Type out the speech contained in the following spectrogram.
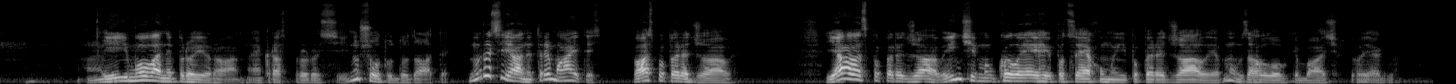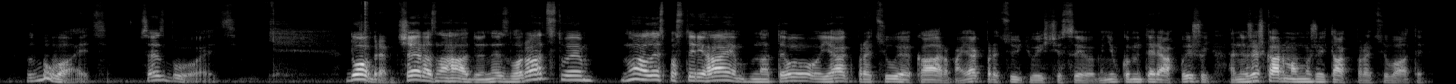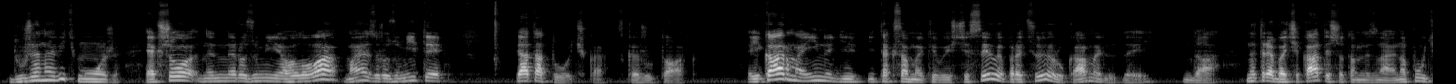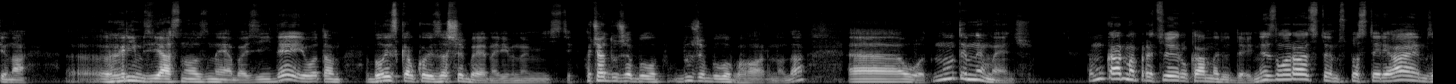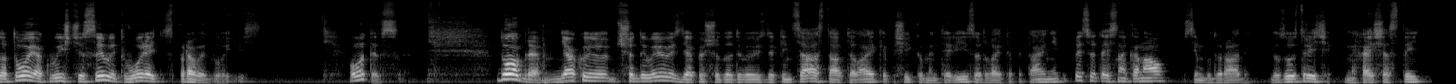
І мова не про Іран, а якраз про Росію. Ну, що тут додати? Ну, росіяни, тримайтесь, вас попереджали. Я вас попереджав, інші колеги по цеху мої попереджали, ну, заголовки бачив, то якби. Збувається. Все збувається. Добре, ще раз нагадую, не злорадствуємо, ну але спостерігаємо на те, як працює карма, як працюють вищі сили. Мені в коментарях пишуть, а невже ж карма може і так працювати? Дуже навіть може. Якщо не, не розуміє голова, має зрозуміти п'ята точка, скажу так. І карма іноді, і так само, як і вищі сили, працює руками людей. Да. Не треба чекати, що там, не знаю, на Путіна грім з ясного з неба зійде, і його там блискавкою зашибе на рівному місці. Хоча дуже було б, дуже було б гарно. Да? Е, от. Ну, тим не менш. Тому карма працює руками людей. Не злорадствуємо, спостерігаємо за то, як вищі сили творять справедливість. От і все. Добре, дякую, що дивились, дякую, що додивились до кінця. Ставте лайки, пишіть коментарі, задавайте питання, підписуйтесь на канал. Всім буду радий. До зустрічі, нехай щастить.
